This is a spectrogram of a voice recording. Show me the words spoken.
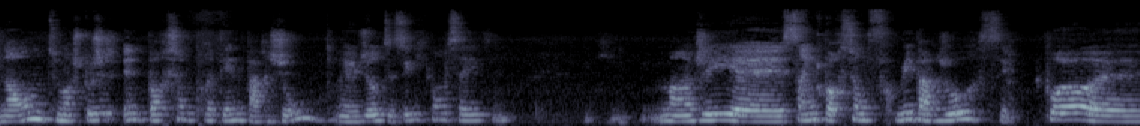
non, tu manges pas juste une portion de protéines par jour. Un jour, c'est ça qu'ils conseillent. Manger 5 euh, portions de fruits par jour, c'est pas. Euh,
